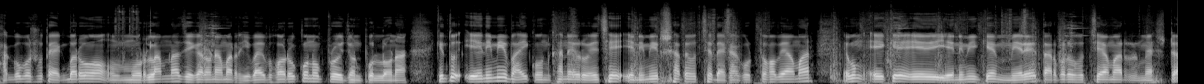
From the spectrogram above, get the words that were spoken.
ভাগ্যবশত একবারও মরলাম না, যে কারণে আমার রিভাইভ হওয়ারও কোনো প্রয়োজন পড়ল না। কিন্তু এনিমি ভাই কোনখানে রয়েছে এনিমির সাথে হচ্ছে দেখা করতে হবে আমার, এবং একে এই এনিমিকে মেরে তারপরে হচ্ছে আমার ম্যাচটা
